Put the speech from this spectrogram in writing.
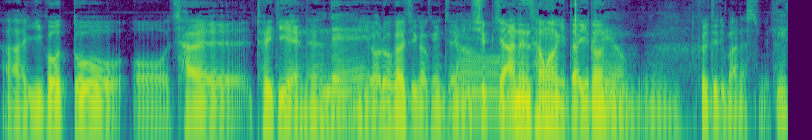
아 이것도 어, 잘 되기에는 네. 여러 가지가 굉장히 어, 쉽지 않은 상황이다 이런 음, 글들이 많았습니다. 예,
